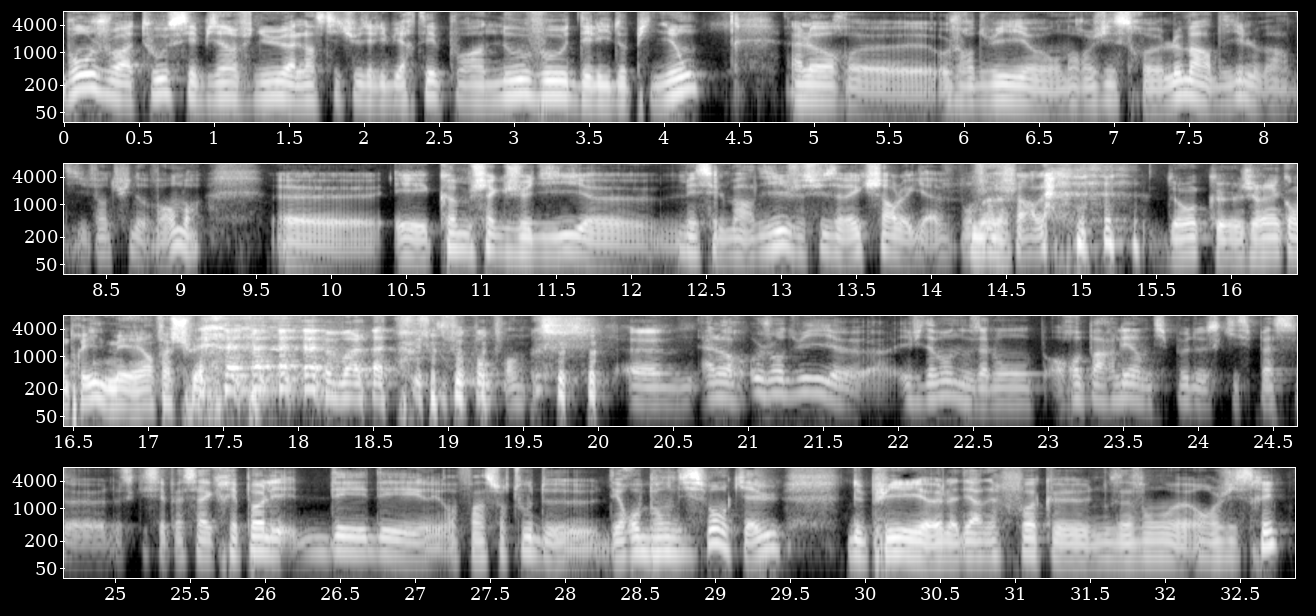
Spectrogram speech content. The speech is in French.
Bonjour à tous et bienvenue à l'Institut des libertés pour un nouveau délit d'opinion. Alors euh, aujourd'hui on enregistre le mardi, le mardi 28 novembre. Euh, et comme chaque jeudi, euh, mais c'est le mardi, je suis avec Charles Gave. Bonjour Voilà. Charles. Donc j'ai rien compris, mais enfin je suis là. voilà, c'est ce qu'il faut comprendre. Alors aujourd'hui, évidemment, nous allons reparler un petit peu de ce qui se passe, de ce qui s'est passé avec Repol et des, des, enfin surtout de, des rebondissements qu'il y a eu depuis euh, la dernière fois que nous avons euh, enregistré.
